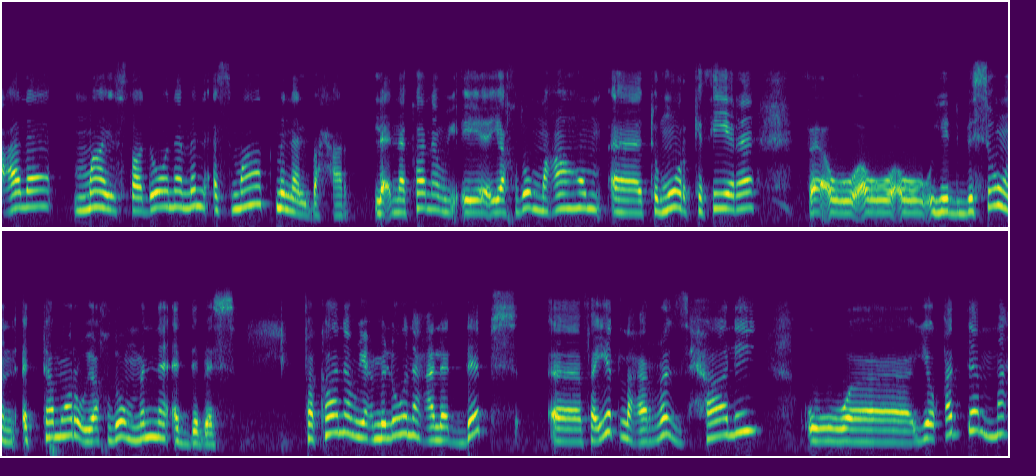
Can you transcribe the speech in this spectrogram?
على ما يصطادونه من أسماك من البحر. لأن كانوا ياخذون معاهم آه، تمور كثيرة ويدبسون التمر وياخذون منه الدبس. فكانوا يعملونه على الدبس آه، فيطلع الرز حالي ويقدم مع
